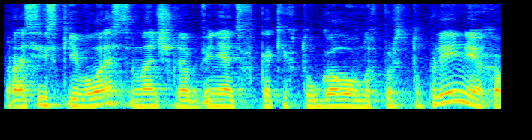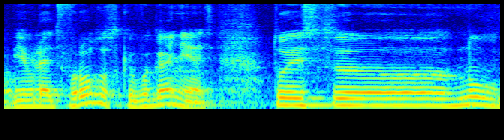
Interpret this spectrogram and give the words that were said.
российские власти начали обвинять в каких-то уголовных преступлениях, объявлять в розыск и выгонять. То есть, э, ну,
